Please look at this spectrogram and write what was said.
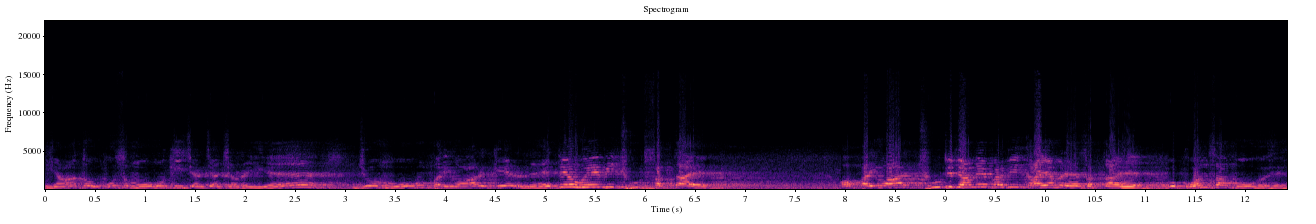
यहाँ तो उस मोह की चर्चा चल रही है, जो मोह परिवार के रहते हुए भी छूट सकता है। और परिवार छूट जाने पर भी कायम रह सकता है। वो कौन सा मोह है?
